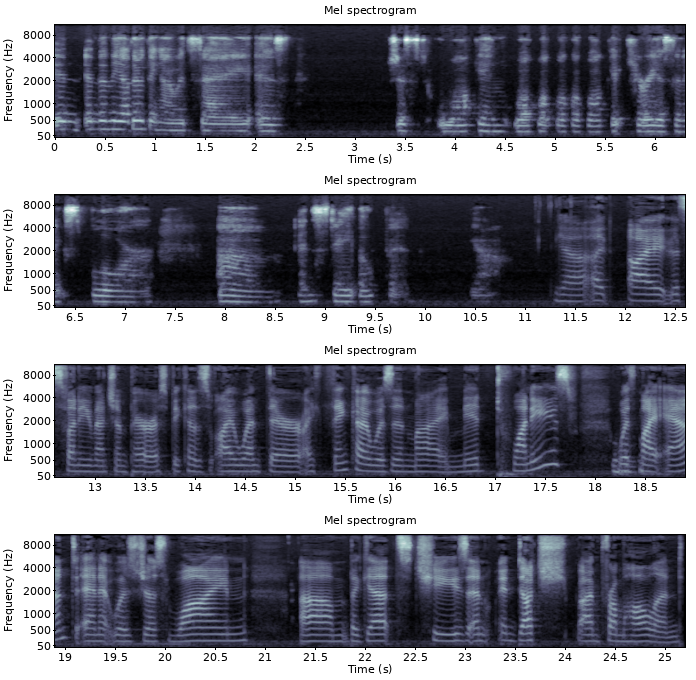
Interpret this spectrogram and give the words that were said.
and, and then the other thing I would say is just walking, walk, walk, walk, walk, walk, get curious and explore um, and stay open. Yeah. Yeah, I, I, it's funny you mentioned Paris because I went there. I think I was in my mid 20s mm-hmm. with my aunt, and it was just wine, um, baguettes, cheese, and in Dutch. I'm from Holland.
